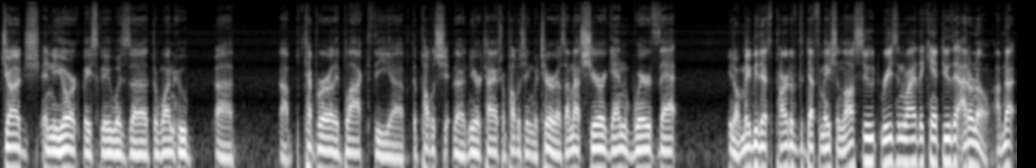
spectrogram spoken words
judge in New York basically was uh, the one who uh, temporarily blocked the uh, the publish the New York Times from publishing materials. I'm not sure again where that you know maybe that's part of the defamation lawsuit reason why they can't do that. I don't know. I'm not.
